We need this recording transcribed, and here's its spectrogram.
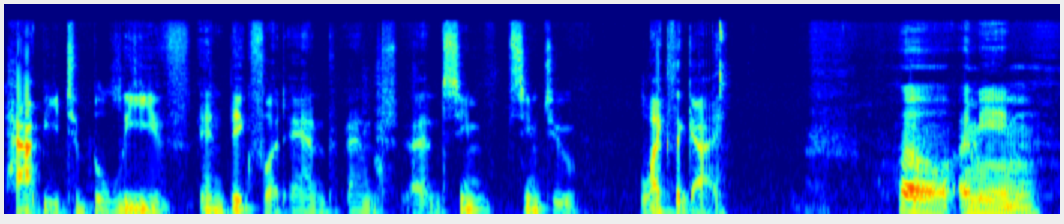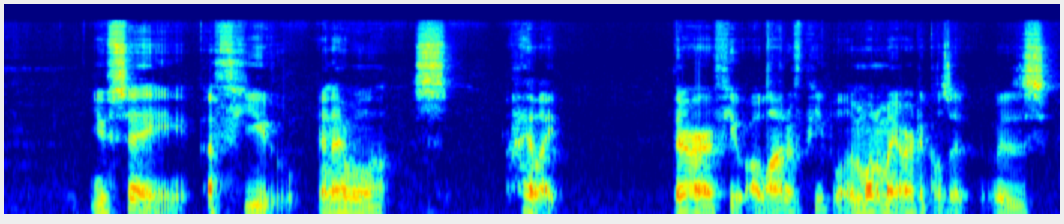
happy to believe in Bigfoot and and and seem seem to like the guy. Well, I mean, you say a few, and I will s- highlight. There are a few, a lot of people. In one of my articles, it was.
